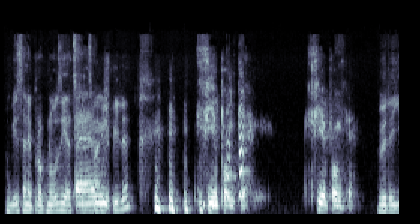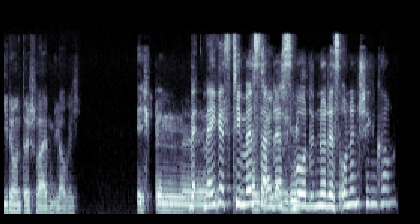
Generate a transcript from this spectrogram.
Und wie ist deine Prognose jetzt für ähm, zwei Spiele? vier Punkte. Vier Punkte. Würde jeder unterschreiben, glaube ich. Ich bin. Äh, Welches Team ist dann sein, das, wo nur das Unentschieden kommt?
